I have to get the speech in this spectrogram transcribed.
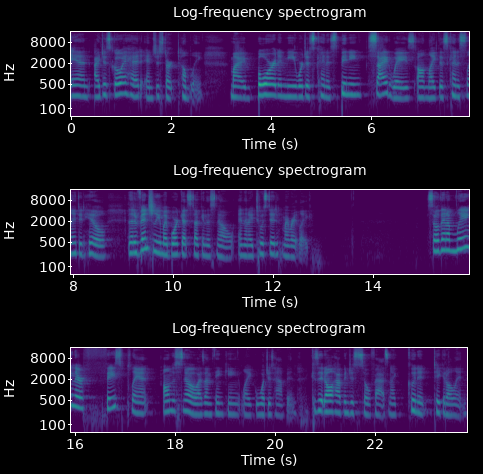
And I just go ahead and just start tumbling. My board and me were just kind of spinning sideways on like this kind of slanted hill. And then eventually my board got stuck in the snow, and then I twisted my right leg. So then I'm laying there face plant on the snow as I'm thinking, like, what just happened? Because it all happened just so fast, and I couldn't take it all in.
